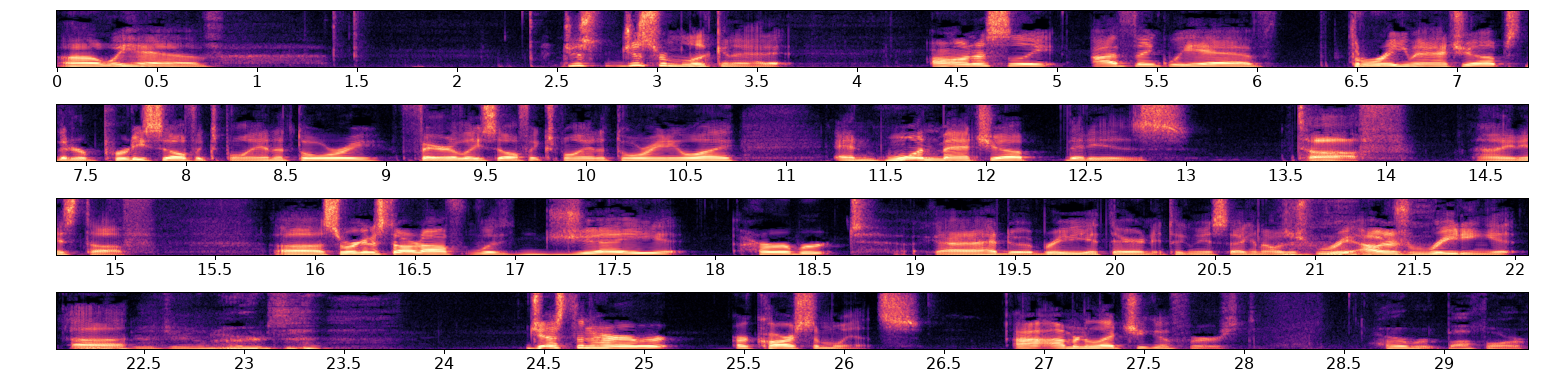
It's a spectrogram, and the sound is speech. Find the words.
Uh, we have just just from looking at it, honestly, I think we have three matchups that are pretty self explanatory, fairly self explanatory anyway, and one matchup that is tough. I mean, it's tough. Uh, so we're going to start off with Jay Herbert. I had to abbreviate there, and it took me a second. I was just re- I was just reading it. Uh, Go Jalen Hurts. Justin Herbert or Carson Wentz. I- I'm going to let you go first. Herbert by far.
